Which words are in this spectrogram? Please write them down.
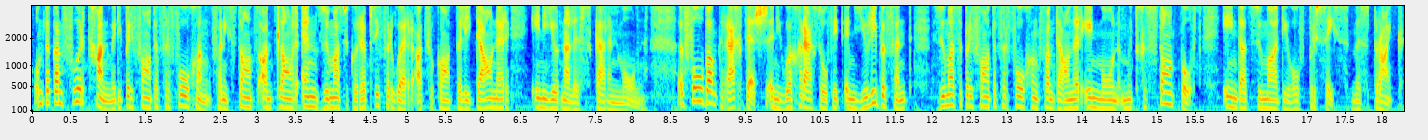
om te kan voortgaan met die private vervolging van die staatsaanklaer in Zuma se korrupsieverhoor advokaat Billy Downer en die joernalis Karen Mon. 'n Volbank regters in die Hooggeregshof het in Julie bevind Zuma se private vervolging van Downer en Mon moet gestaak word en dat Zuma die hofproses misbruik. Mike.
